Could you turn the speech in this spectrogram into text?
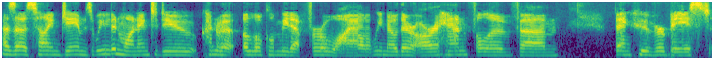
as I was telling James, we've been wanting to do kind of a, a local meetup for a while. We know there are a handful of um, Vancouver based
